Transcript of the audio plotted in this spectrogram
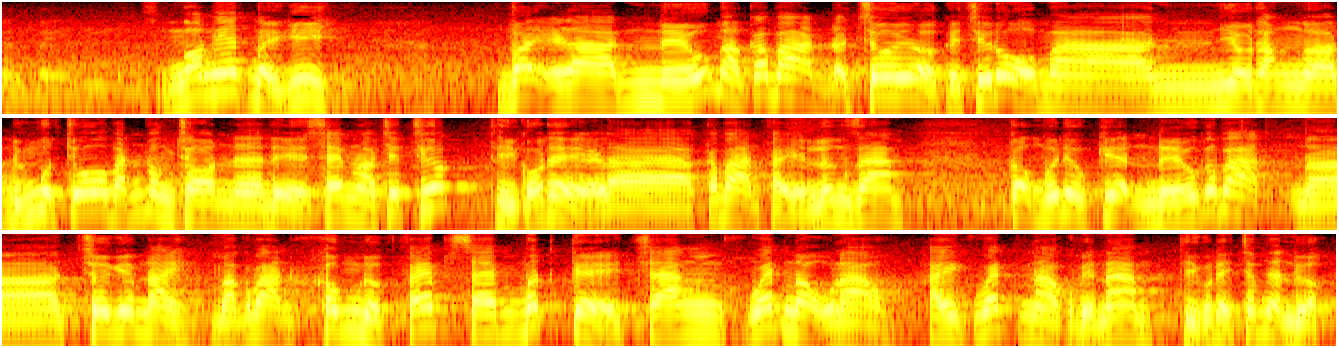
gần 7 GB ngon nghét 7 GB Vậy là nếu mà các bạn đã chơi ở cái chế độ mà nhiều thằng đứng một chỗ bắn vòng tròn để xem nào chết trước thì có thể là các bạn phải nâng RAM Cộng với điều kiện nếu các bạn à, chơi game này mà các bạn không được phép xem bất kể trang web nậu nào hay web nào của Việt Nam thì có thể chấp nhận được.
